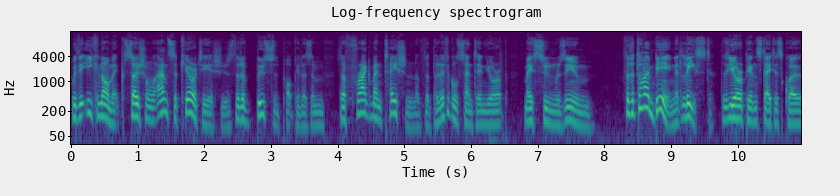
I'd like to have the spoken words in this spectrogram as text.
with the economic, social, and security issues that have boosted populism, the fragmentation of the political centre in Europe may soon resume. For the time being, at least, the European status quo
